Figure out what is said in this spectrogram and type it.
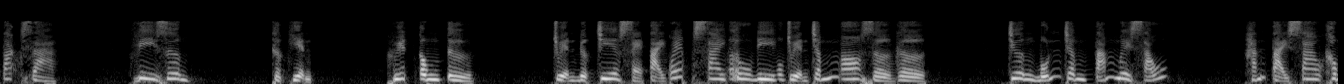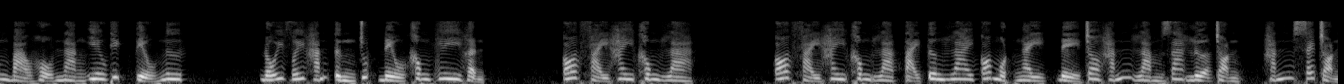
Tác giả. Vi Dương. Thực hiện. Huyết công từ. Chuyện được chia sẻ tại website odchuyện.org. Chương 486. Hắn tại sao không bảo hộ nàng yêu thích tiểu ngư? Đối với hắn từng chút đều không ghi hận. Có phải hay không là... Có phải hay không là tại tương lai có một ngày để cho hắn làm ra lựa chọn, hắn sẽ chọn.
